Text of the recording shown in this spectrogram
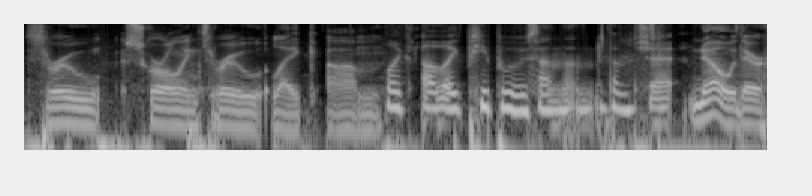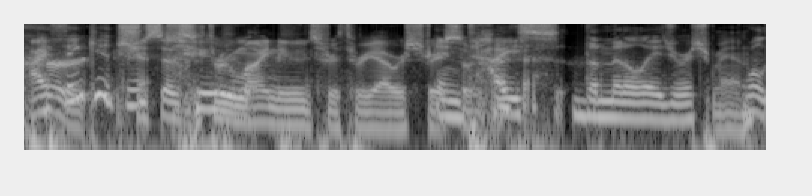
through scrolling through like um. Like uh, like people who send them them shit. No, they're her. I think it's she says to through my nudes for three hours straight. So Entice the middle-aged rich man. well,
